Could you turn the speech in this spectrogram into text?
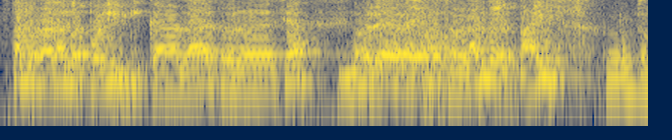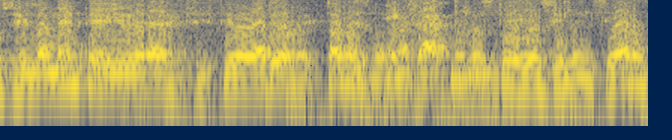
estamos hablando de política, ¿verdad? Dentro de la universidad, no, pero estaríamos hablando del país. Pero posiblemente ahí hubiera existido varios rectores, ¿verdad? Exacto. De los que ellos silenciaron.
